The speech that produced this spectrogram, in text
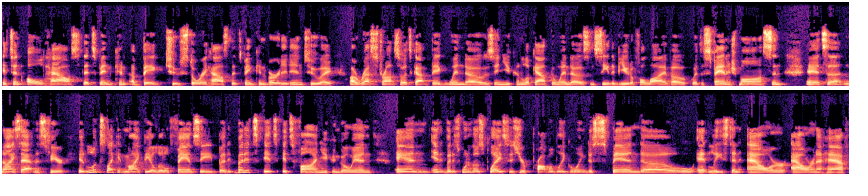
it's an old house that's been con- a big two story house that's been converted into a, a restaurant. So it's got big windows, and you can look out the windows and see the beautiful live oak with the Spanish moss, and it's a nice atmosphere. It looks like it might be a little fancy, but but it's it's it's fine. You can go in and it, but it's one of those places you're probably going to spend uh, at least an hour, hour and a half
